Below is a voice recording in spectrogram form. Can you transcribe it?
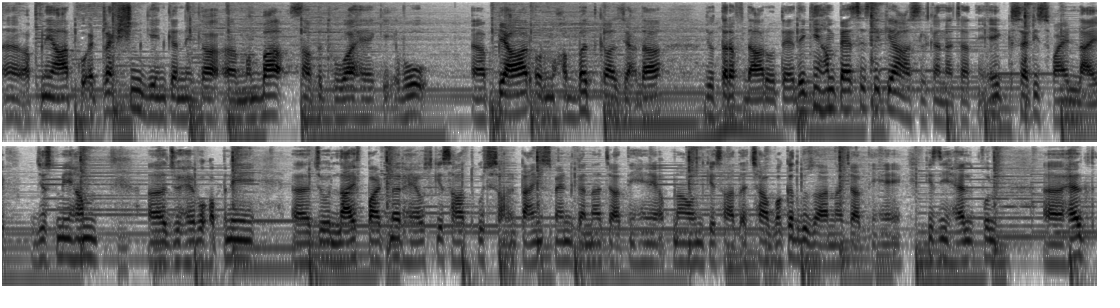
अपने आप को अट्रैक्शन गेन करने का मंबा साबित हुआ है कि वो प्यार और मोहब्बत का ज़्यादा जो तरफदार होता है। देखिए, हम पैसे से क्या हासिल करना चाहते हैं? एक सेटिस्फाइड लाइफ जिसमें हम जो है वो अपने जो लाइफ पार्टनर है, उसके साथ कुछ टाइम स्पेंड करना चाहते हैं, अपना उनके साथ अच्छा वक्त गुजारना चाहते हैं, किसी हेल्पफुल हेल्थ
